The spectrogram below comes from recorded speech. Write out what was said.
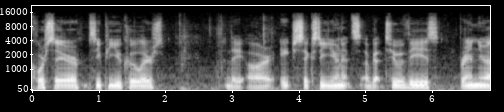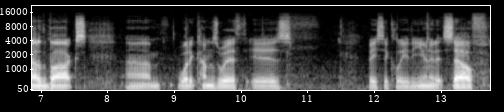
Corsair CPU coolers. They are H60 units. I've got two of these, brand new out of the box. Um, what it comes with is basically the unit itself,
